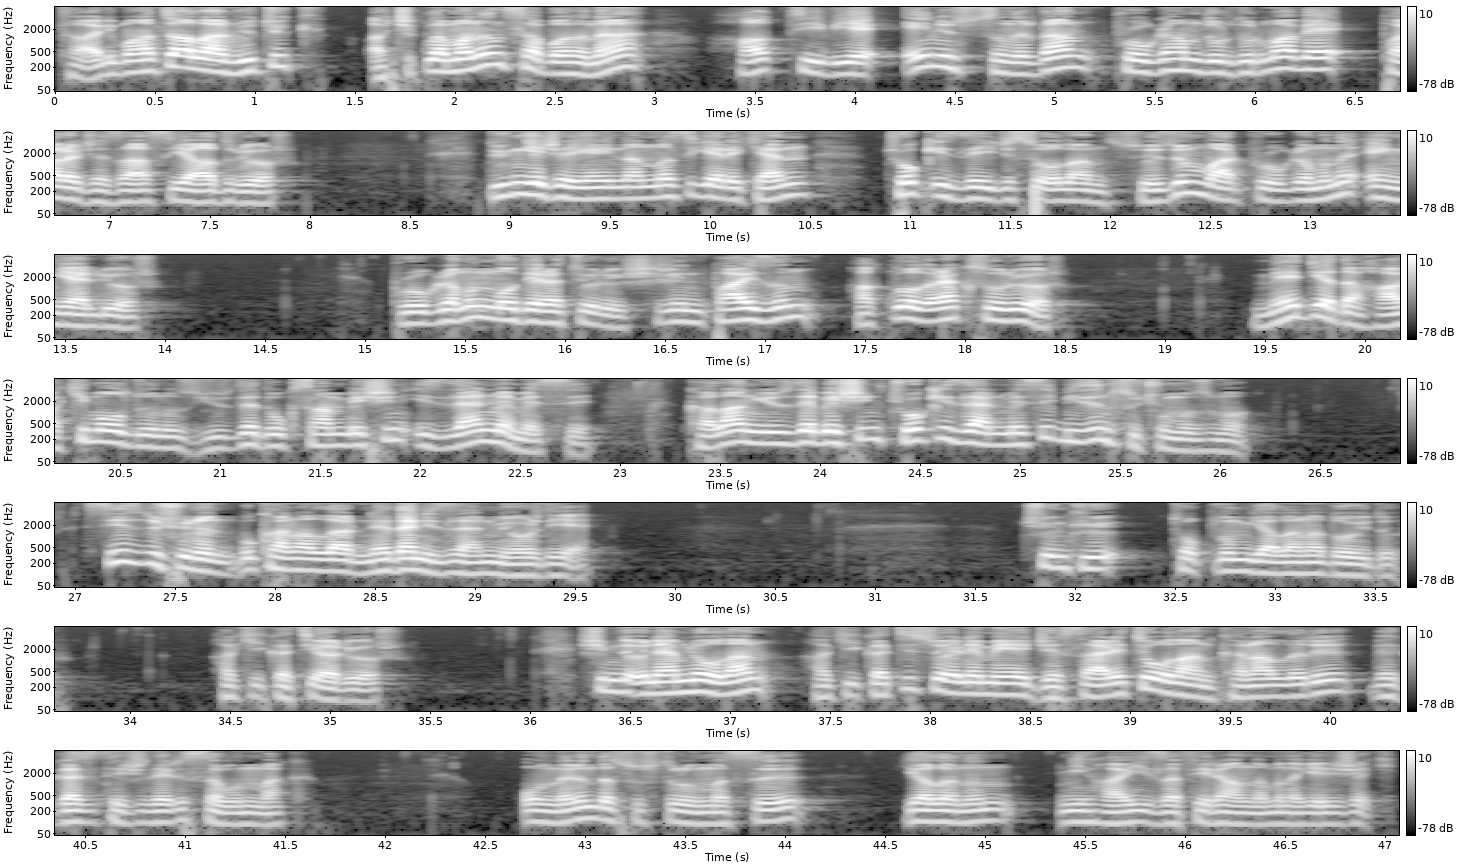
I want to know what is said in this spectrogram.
Talimatı alan Rütük açıklamanın sabahına Halk TV'ye en üst sınırdan program durdurma ve para cezası yağdırıyor. Dün gece yayınlanması gereken çok izleyicisi olan Sözüm Var programını engelliyor. Programın moderatörü Şirin Payzın haklı olarak soruyor. Medyada hakim olduğunuz %95'in izlenmemesi, kalan %5'in çok izlenmesi bizim suçumuz mu? Siz düşünün bu kanallar neden izlenmiyor diye. Çünkü toplum yalana doydu. Hakikati arıyor. Şimdi önemli olan hakikati söylemeye cesareti olan kanalları ve gazetecileri savunmak. Onların da susturulması yalanın nihai zaferi anlamına gelecek.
